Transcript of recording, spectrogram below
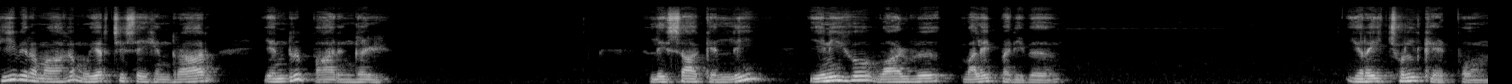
தீவிரமாக முயற்சி செய்கின்றார் என்று பாருங்கள். லிசா கெல்லி இனிகோ வாழ்வு வலைப்பதிவு. இறைச்சொல் கேட்போம்.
